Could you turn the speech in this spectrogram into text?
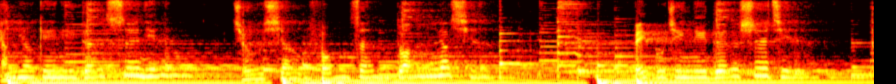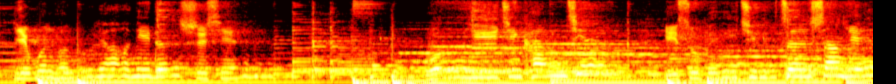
想要给你的思念，就像风筝断了线，飞不进你的世界，也温暖不了你的视线。我已经看见一出悲剧正上演，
